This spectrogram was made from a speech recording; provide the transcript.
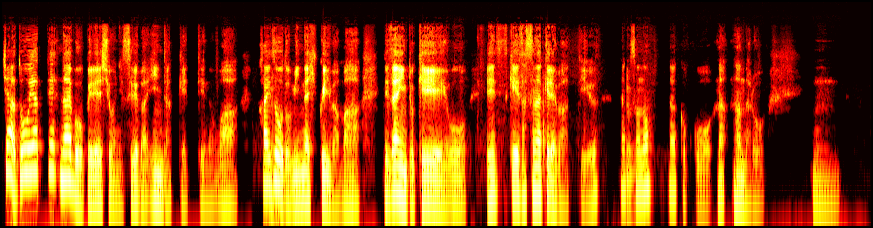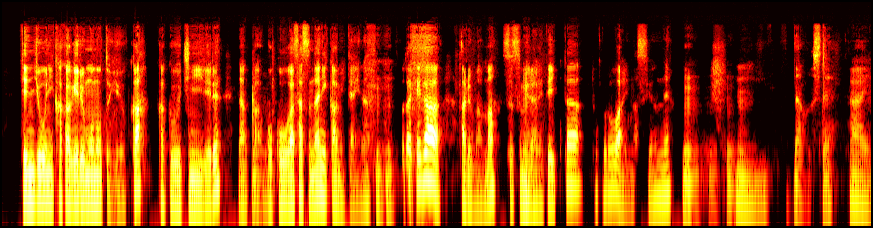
じゃあどうやって内部オペレーションにすればいいんだっけっていうのは、解像度みんな低いまま、デザインと経営を連携させなければっていう、なんかその、なんかこう、な、なんだろう、うん、天井に掲げるものというか、額縁に入れる、なんか五光が指す何かみたいなことだけがあるまま進められていったところはありますよね。うん。うん、なるほどですね。はい。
